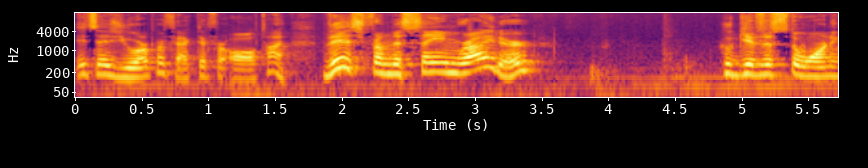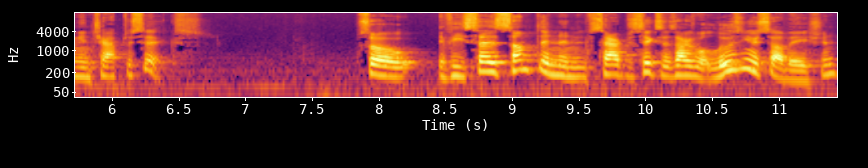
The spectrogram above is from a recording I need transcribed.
it says you are perfected for all time. This from the same writer who gives us the warning in chapter 6. So if he says something in chapter 6 that talks about losing your salvation,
